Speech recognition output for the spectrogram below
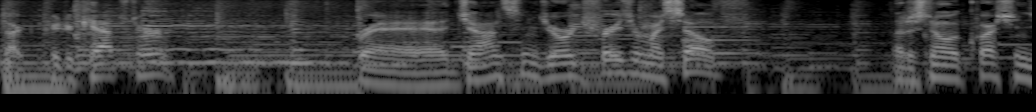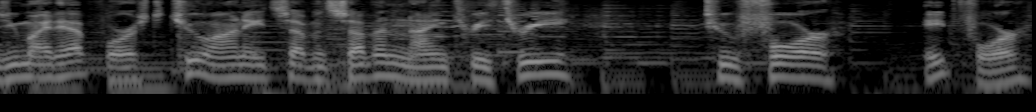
Dr. Peter Kapsner, Brad Johnson, George Fraser, myself. Let us know what questions you might have for us to chew on 877 933 2484.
